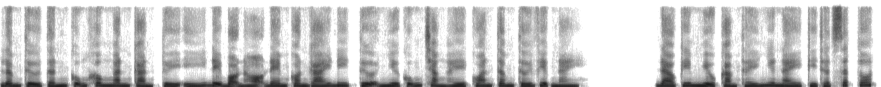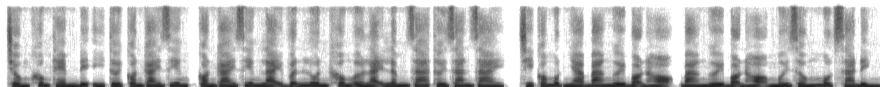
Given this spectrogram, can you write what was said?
Lâm Tử Tấn cũng không ngăn cản tùy ý để bọn họ đem con gái đi tựa như cũng chẳng hề quan tâm tới việc này. Đào Kim Miểu cảm thấy như này kỳ thật rất tốt, chồng không thèm để ý tới con gái riêng, con gái riêng lại vẫn luôn không ở lại lâm gia thời gian dài, chỉ có một nhà ba người bọn họ, ba người bọn họ mới giống một gia đình.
